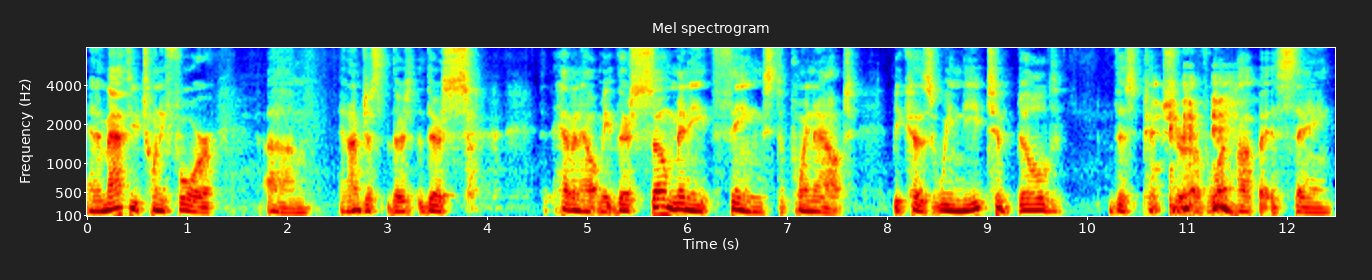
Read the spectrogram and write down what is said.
And in Matthew 24, um, and I'm just there's there's heaven help me. There's so many things to point out because we need to build this picture of what Papa is saying.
